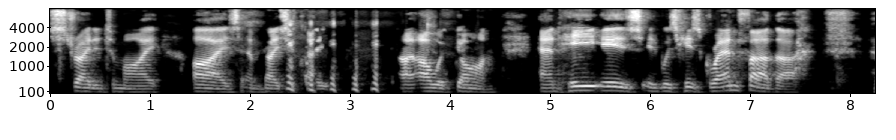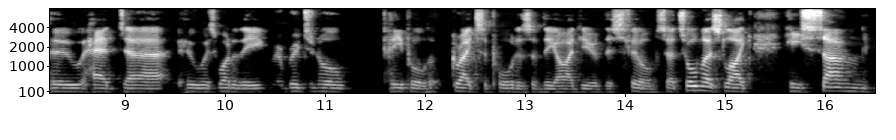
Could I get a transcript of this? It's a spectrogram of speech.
straight into my eyes, and basically I, I was gone. And he is. It was his grandfather who had uh, who was one of the original people, great supporters of the idea of this film. So it's almost like he sung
